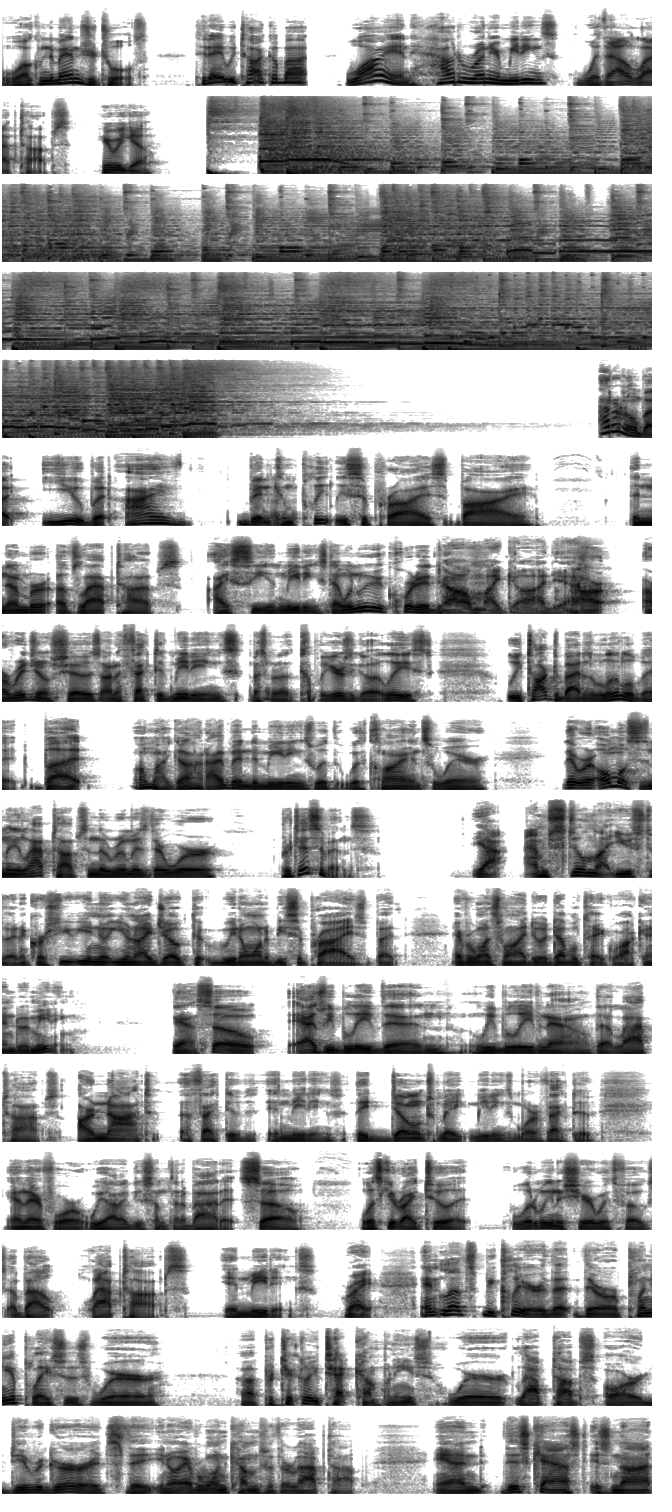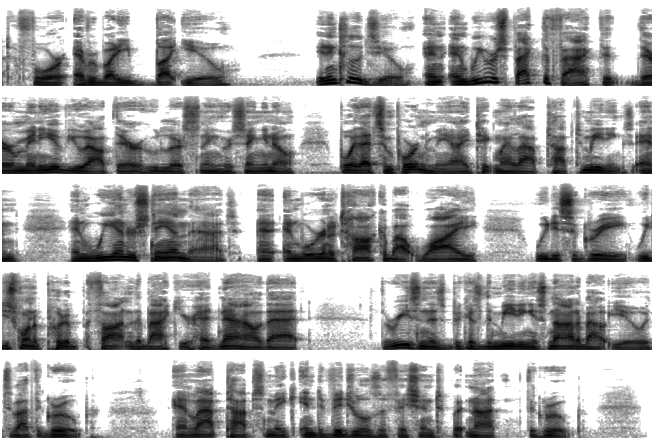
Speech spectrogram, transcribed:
Welcome to Manager Tools. Today we talk about why and how to run your meetings without laptops. Here we go. I don't know about you, but I've been mm-hmm. completely surprised by the number of laptops I see in meetings. Now, when we recorded Oh my God, yeah. our, our original shows on effective meetings, must have been a couple years ago at least, we talked about it a little bit, but oh my God, I've been to meetings with, with clients where there were almost as many laptops in the room as there were participants. Yeah, I'm still not used to it. And of course, you you know, you and I joke that we don't want to be surprised, but every once in a while I do a double take walking into a meeting. Yeah. So as we believed then, we believe now that laptops are not effective in meetings. They don't make meetings more effective. And therefore, we ought to do something about it. So let's get right to it. What are we going to share with folks about laptops in meetings? Right. And let's be clear that there are plenty of places where, uh, particularly tech companies, where laptops are de rigueur. It's the, you know, everyone comes with their laptop. And this cast is not for everybody but you. It includes you. And, and we respect the fact that there are many of you out there who are listening who are saying, you know, boy, that's important to me. I take my laptop to meetings. And, and we understand that. And, and we're going to talk about why we disagree. We just want to put a thought in the back of your head now that the reason is because the meeting is not about you. It's about the group. And laptops make individuals efficient, but not the group.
